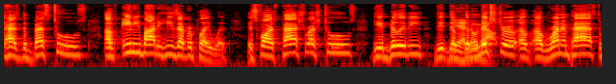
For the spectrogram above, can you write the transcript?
has the best tools of anybody he's ever played with. As far as pass rush tools, the ability, the, the, Yeah, the no mixture of, of running past, the,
